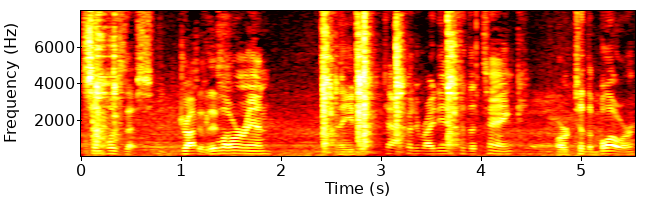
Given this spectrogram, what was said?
simple as this. Drop So your this- blower in, and then you just tap it right into the tank or to the blower.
